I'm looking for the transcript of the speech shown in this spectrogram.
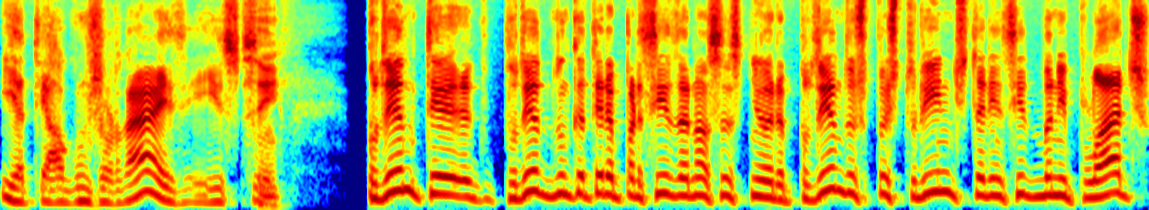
e até alguns jornais, e isso tudo, Sim. podendo, ter, podendo nunca ter aparecido a Nossa Senhora, podendo os pastorinhos terem sido manipulados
